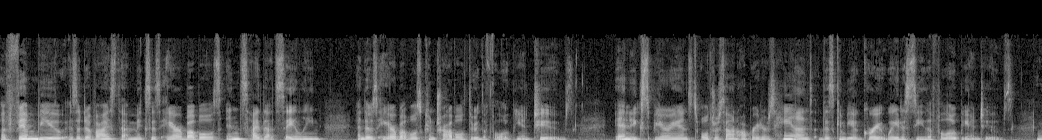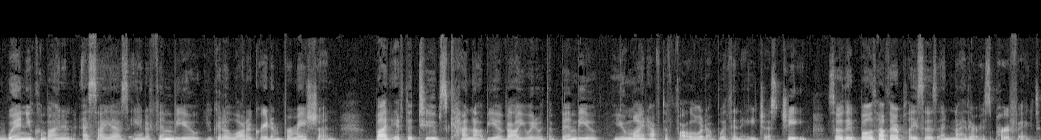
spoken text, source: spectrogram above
A FemVue is a device that mixes air bubbles inside that saline, and those air bubbles can travel through the fallopian tubes inexperienced ultrasound operator's hands, this can be a great way to see the fallopian tubes. When you combine an SIS and a FemVue, you get a lot of great information. But if the tubes cannot be evaluated with a FemVue, you might have to follow it up with an HSG. So they both have their places and neither is perfect.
